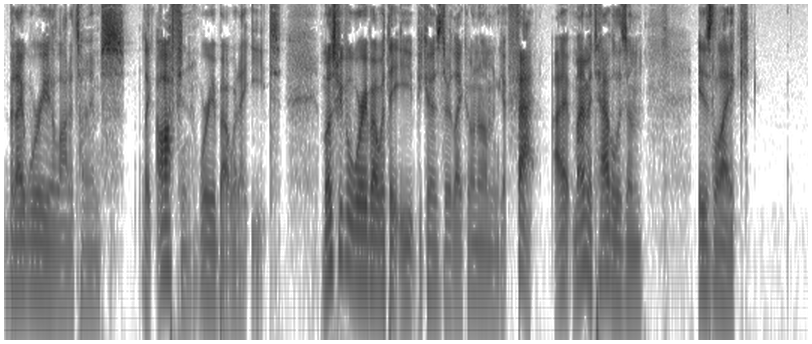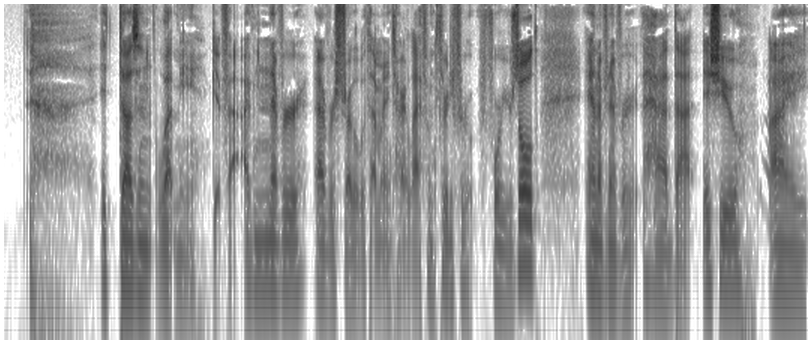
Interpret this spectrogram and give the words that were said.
but I worry a lot of times, like often worry about what I eat. Most people worry about what they eat because they're like, "Oh no, I'm to get fat." I my metabolism is like it doesn't let me get fat. I've never ever struggled with that my entire life. I'm 34 years old and I've never had that issue. I,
